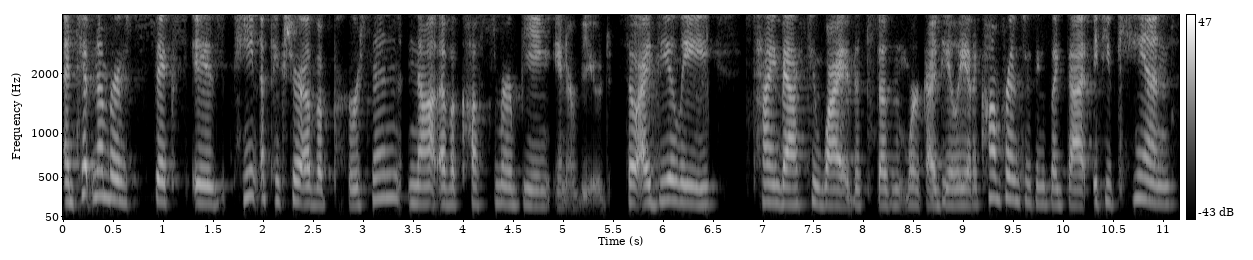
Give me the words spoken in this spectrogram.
And tip number six is paint a picture of a person, not of a customer being interviewed. So, ideally, tying back to why this doesn't work ideally at a conference or things like that, if you can,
